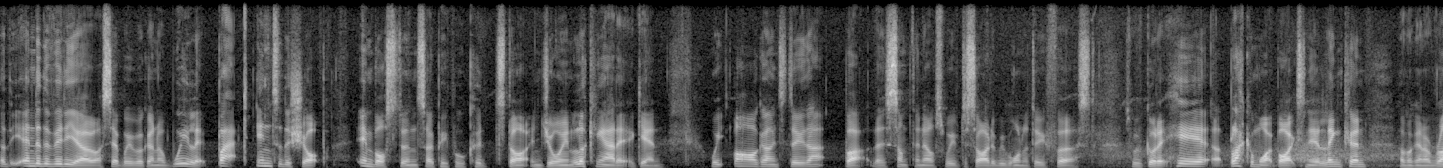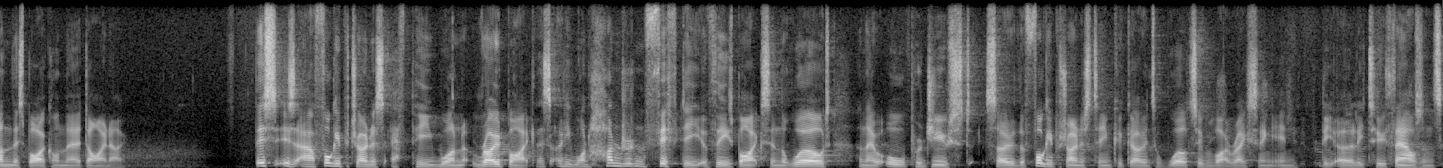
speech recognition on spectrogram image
At the end of the video, I said we were going to wheel it back into the shop in Boston so people could start enjoying looking at it again. We are going to do that, but there's something else we've decided we want to do first. So we've got it here at Black and White Bikes near Lincoln, and we're going to run this bike on their dyno. This is our Foggy Petronas FP1 road bike. There's only 150 of these bikes in the world and they were all produced so the Foggy Petronas team could go into World Superbike racing in the early 2000s.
